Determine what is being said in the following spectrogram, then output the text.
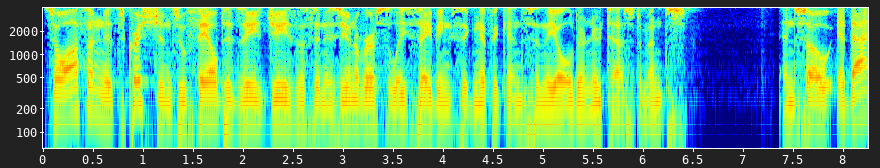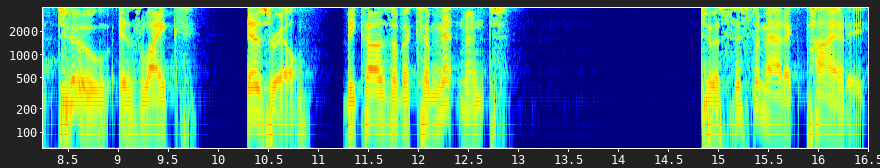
So often it's Christians who fail to see Jesus in his universally saving significance in the Old or New Testaments. And so that too is like Israel because of a commitment to a systematic piety.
